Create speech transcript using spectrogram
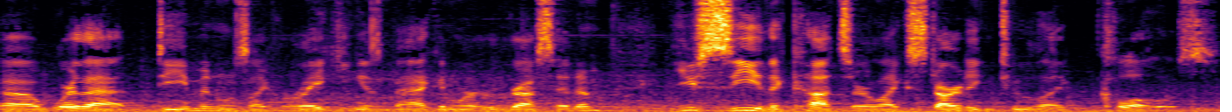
uh, where that demon was like raking his back and where Ugras hit him, you see the cuts are like starting to like close,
